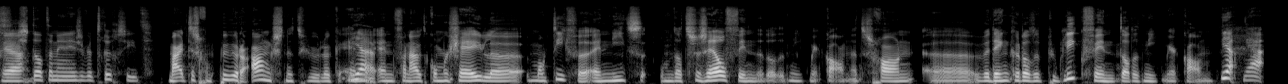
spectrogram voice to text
ja. als je dat dan ineens weer terugziet. Maar het is gewoon pure angst natuurlijk. En, ja. en vanuit commerciële motieven. En niet omdat ze zelf vinden dat het niet meer kan. Het is gewoon, uh, we denken dat het publiek vindt dat het niet meer kan. Ja, ja.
